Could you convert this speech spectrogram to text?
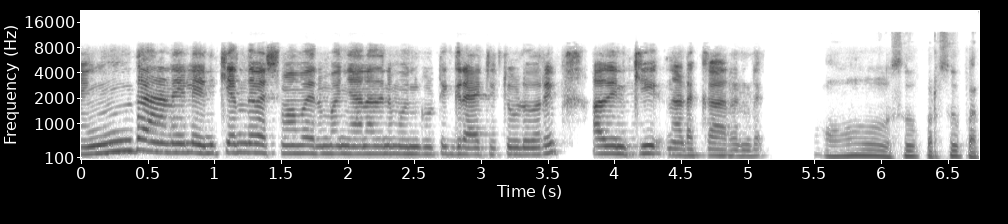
എന്താണേലും എനിക്ക് എന്ത് വിഷമം വരുമ്പോൾ ഞാൻ അതിന് മുൻകൂട്ടി ഗ്രാറ്റിറ്റ്യൂഡ് പറയും. അതെനിക്ക് നടക്കാറുണ്ട്. ഓ സൂപ്പർ സൂപ്പർ.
